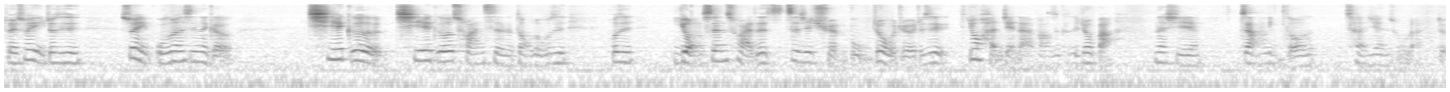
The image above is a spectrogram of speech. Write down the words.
对，所以就是，所以无论是那个切割的切割穿刺的动作，或是或是涌生出来的这些全部，就我觉得就是用很简单的方式，可是就把那些张力都。呈现出来，对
